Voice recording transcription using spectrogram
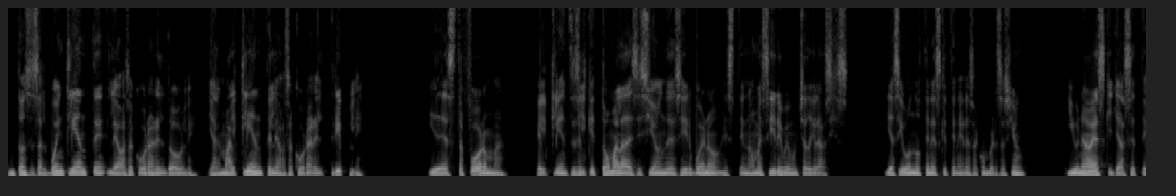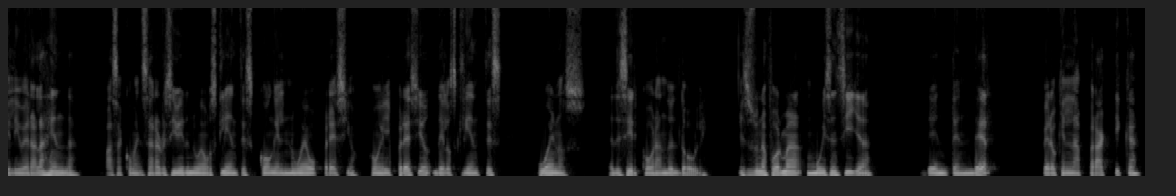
Entonces al buen cliente le vas a cobrar el doble y al mal cliente le vas a cobrar el triple. Y de esta forma, el cliente es el que toma la decisión de decir, bueno, este no me sirve, muchas gracias. Y así vos no tenés que tener esa conversación. Y una vez que ya se te libera la agenda, vas a comenzar a recibir nuevos clientes con el nuevo precio, con el precio de los clientes buenos, es decir, cobrando el doble. Esa es una forma muy sencilla de entender, pero que en la práctica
